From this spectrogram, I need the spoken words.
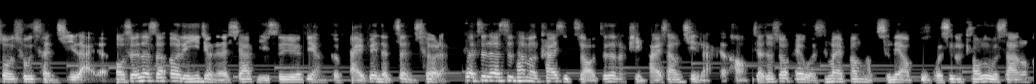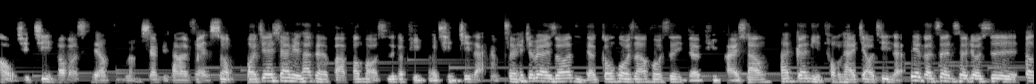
做出成绩来了。哦，所以那时候二零一九年的虾皮是有两个改变的政策了。那真的是他们开始找真正的品牌商进来的哈。假设说，哎，我是卖帮宝适尿布，我是个通路商哈，我去进帮宝适尿布，了虾皮他们贩售。我今天虾皮他可能把帮宝适这个品牌请进来了，所以就变成说你的供货商或是你的品牌商，他跟你同台较劲了。第二个政策就是要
